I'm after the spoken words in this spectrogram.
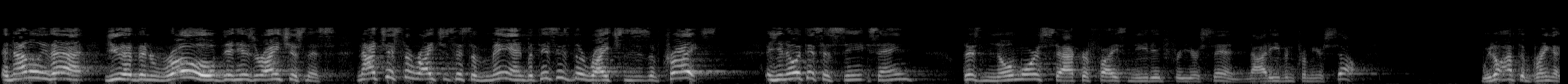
And not only that, you have been robed in his righteousness. Not just the righteousness of man, but this is the righteousness of Christ. And you know what this is saying? There's no more sacrifice needed for your sin, not even from yourself. We don't have to bring a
